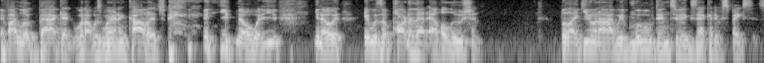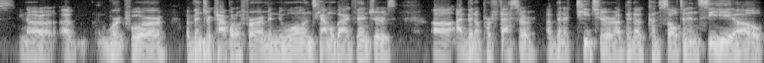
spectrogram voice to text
if I look back at what I was wearing in college, you know, what you you know, it, it was a part of that evolution. But like you and I, we've moved into executive spaces. You know, I work for a venture capital firm in New Orleans, Camelback Ventures. Uh, I've been a professor, I've been a teacher, I've been a consultant and CEO.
